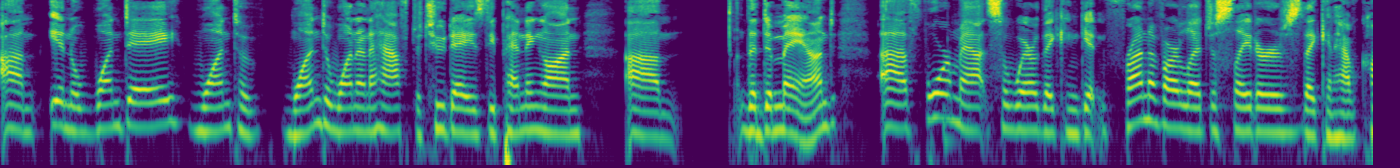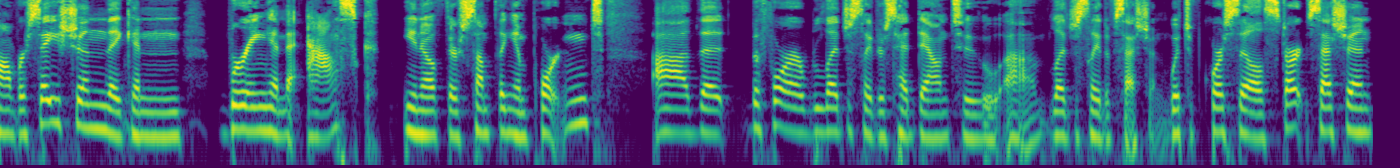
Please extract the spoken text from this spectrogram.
um, in a one day, one to one to one and a half to two days, depending on um, the demand uh, format. So where they can get in front of our legislators, they can have conversation, they can bring and ask. You know, if there's something important uh, that before our legislators head down to uh, legislative session, which of course they'll start session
